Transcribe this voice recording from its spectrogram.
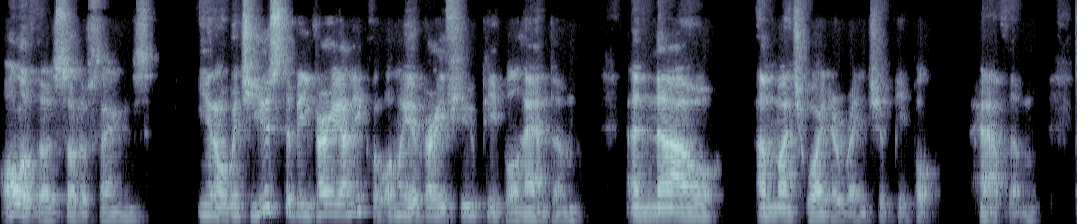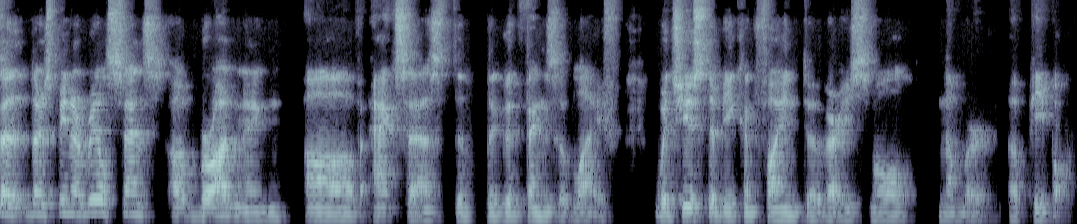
all of those sort of things, you know, which used to be very unequal. Only a very few people had them. And now a much wider range of people have them. So there's been a real sense of broadening of access to the good things of life, which used to be confined to a very small number of people.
